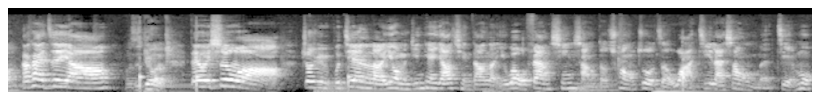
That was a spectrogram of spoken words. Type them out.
好，高凯自由，我是 George，这位是我。终于不见了，因为我们今天邀请到了一位我非常欣赏的创作者瓦基来上我们的节目，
